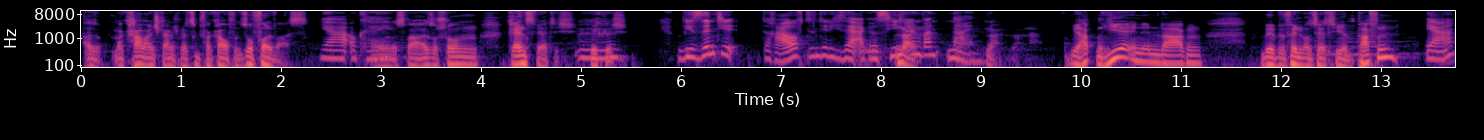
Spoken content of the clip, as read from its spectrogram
Also man kam eigentlich gar nicht mehr zum Verkaufen. So voll war es. Ja, Und okay. das war also schon grenzwertig, Mhm. wirklich. Wie sind die drauf? Sind die nicht sehr aggressiv Nein. irgendwann? Nein, nein, nein. Wir hatten hier in dem Laden, wir befinden uns jetzt hier in Paffen. Ja?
